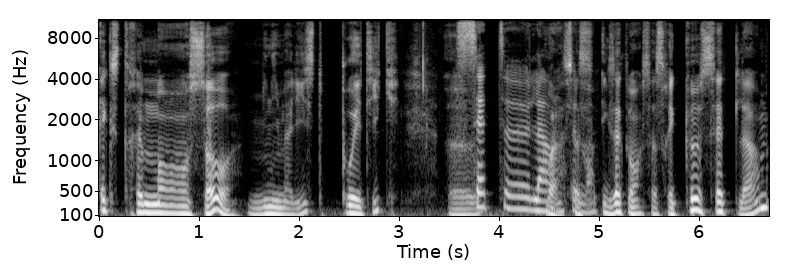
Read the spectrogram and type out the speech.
extrêmement sobre, minimaliste, poétique. Euh, sept euh, larmes seulement. exactement, ça serait que sept larmes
